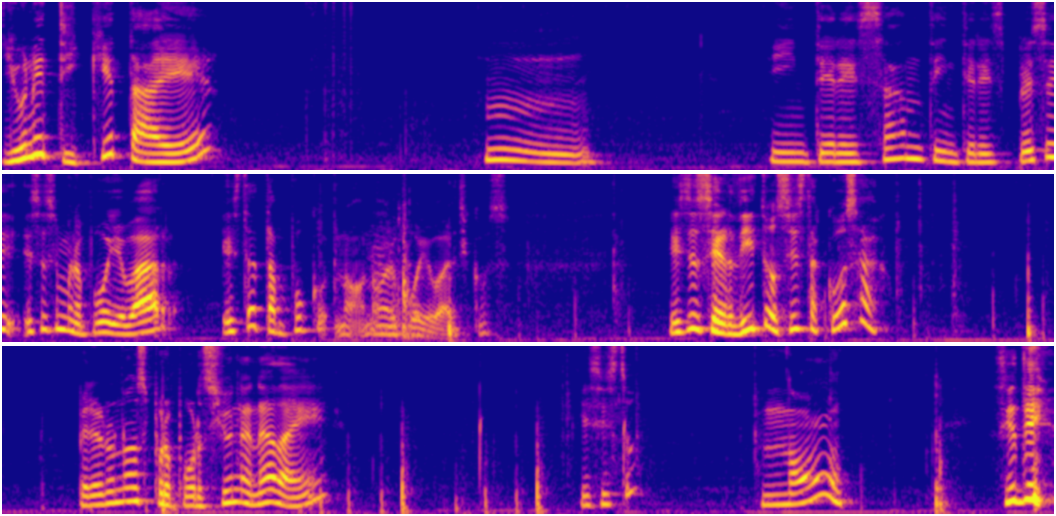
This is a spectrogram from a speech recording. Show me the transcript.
Y una etiqueta, ¿eh? Hmm. Interesante, interesante. Eso sí me lo puedo llevar. Esta tampoco. No, no me lo puedo llevar, chicos. Es de cerditos esta cosa. Pero no nos proporciona nada, ¿eh? ¿Qué es esto? No. Sí, te...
